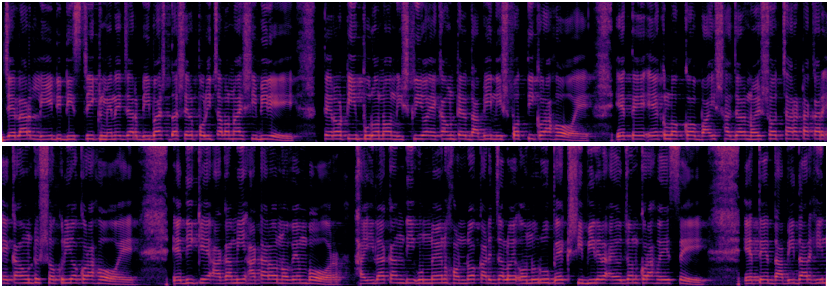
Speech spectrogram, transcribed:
জেলার লিড ডিস্ট্রিক্ট ম্যানেজার বিবাস দাসের পরিচালনায় শিবিরে তেরোটি পুরনো নিষ্ক্রিয় অ্যাকাউন্টের দাবি নিষ্পত্তি করা হয়। এতে এক লক্ষ বাইশ হাজার নয়শো চার টাকার অ্যাকাউন্ট সক্রিয় করা হয়। এদিকে আগামী আঠারো নভেম্বর হাইলাকান্দি উন্নয়ন খণ্ড কার্যালয় অনুরূপ এক শিবিরের আয়োজন করা হয়েছে। এতে দাবিদারহীন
